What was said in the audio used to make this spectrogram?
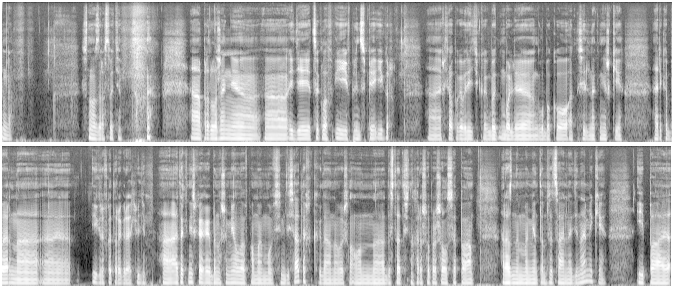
Да. Снова здравствуйте. А, продолжение а, идеи циклов и, в принципе, игр. А, я хотел поговорить как бы более глубоко относительно книжки Эрика Берна «Игры, в которые играют люди». Эта книжка как бы нашумела, по-моему, в 70-х, когда она вышла. Он достаточно хорошо прошелся по разным моментам социальной динамики и по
